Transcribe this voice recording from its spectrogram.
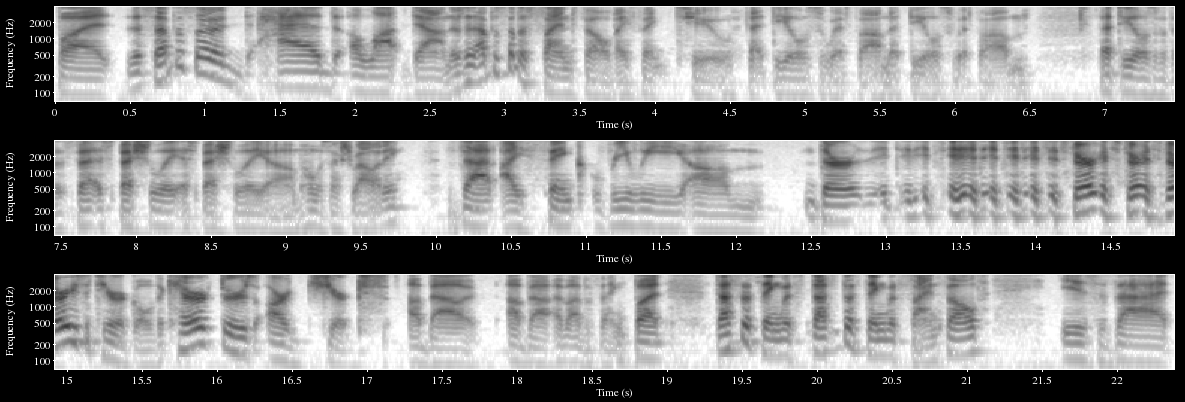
but this episode had a lot down. There's an episode of Seinfeld, I think, too, that deals with um, that deals with um, that deals with especially especially um, homosexuality. That I think really um, they're it, it, it's it, it's it's it's very it's very it's very satirical. The characters are jerks about about about the thing, but that's the thing with that's the thing with Seinfeld, is that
